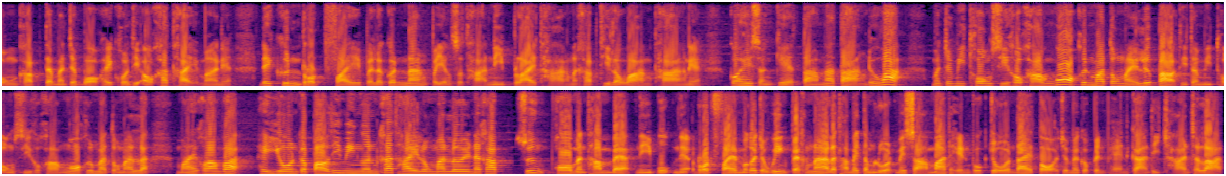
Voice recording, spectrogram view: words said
รงๆครับ แต่มันจะบอกให้คนที่เอาค่าไถ่มาเนี่ยได้ขึ้นรถไฟไปแล้วก็นั่งไปยังสถานีปลายทางนะครับ ที่ระหว่างทางเนี่ยก็ให้สังเกตตามหน้าต่างด้วยว่า มันจะมีธงสีขาวๆงอกขึ้นมาตรงไหนหรือเปล่าที่จะมีธงสีขาวๆงอกขึ้นมาตรงนั้นล่ะ หมายความว่าให้โยนกระเป๋าที่มีเงินค่าไถ่ลงมาเลยนะครับซึ่งพอมันทำแบบนี้ปุ๊บเนี่ยรถไฟมันก็จะวิ่งไปข้างหน้า แล้วทำให้ตำรวจไม่สามารถเห็นพวกโจรได้ต่อใช่ไหมก็เป็นแผนการที่ชาญฉลาด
